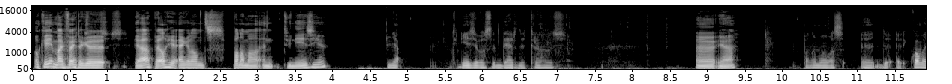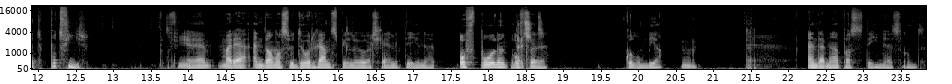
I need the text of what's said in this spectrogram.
Oké, maar verder... eh, ja, België, Engeland, Panama en Tunesië. Tunesië was de derde trouwens. Eh, ja, Panama was, eh, de, kwam uit pot 4. Vier. maar ja, en dan als we doorgaan, spelen we waarschijnlijk tegen eh, of Polen of eh, Colombia. Hm. En daarna pas tegen Duitsland.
